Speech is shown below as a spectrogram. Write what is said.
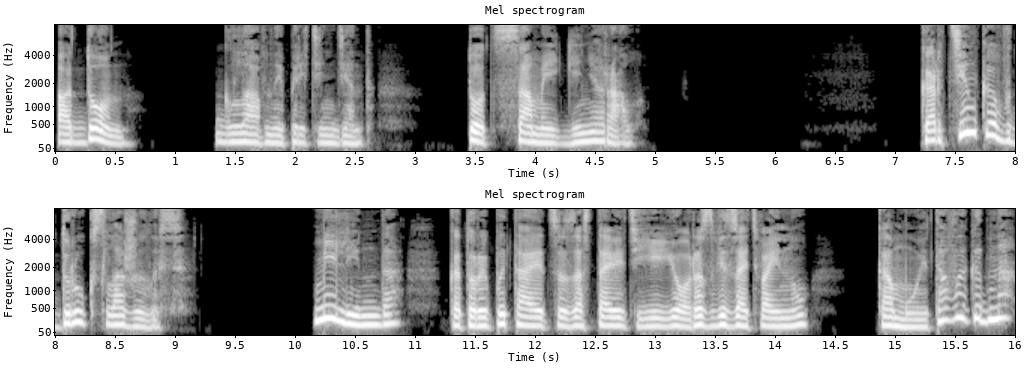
Адон, главный претендент, тот самый генерал. Картинка вдруг сложилась. Мелинда, который пытается заставить ее развязать войну, кому это выгодно?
